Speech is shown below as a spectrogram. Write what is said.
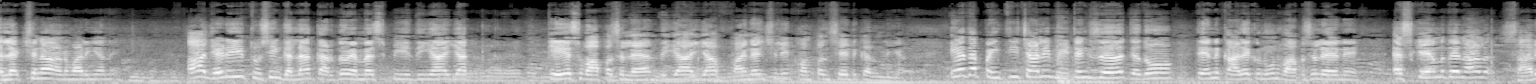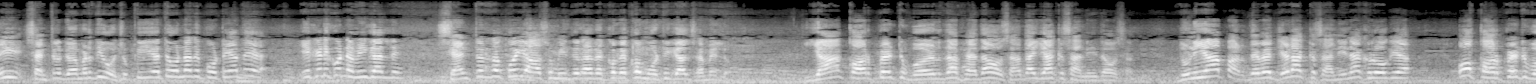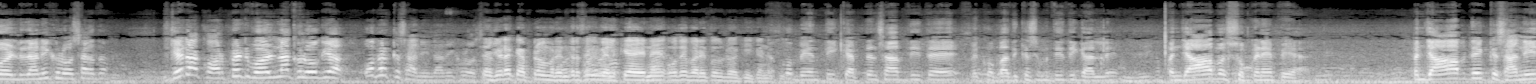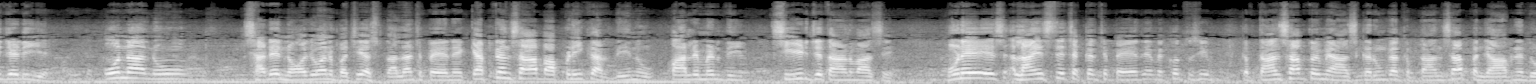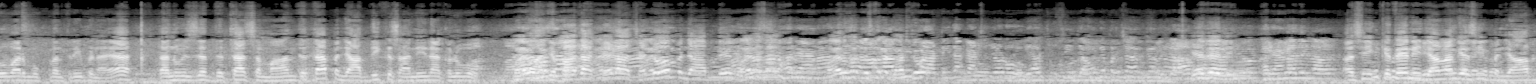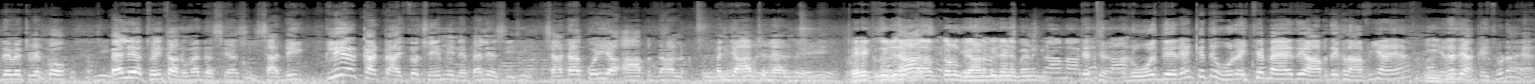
ਇਲੈਕਸ਼ਨਾਂ ਆਉਣ ਵਾਲੀਆਂ ਨੇ। ਆ ਜਿਹੜੀ ਤੁਸੀਂ ਗੱਲਾਂ ਕਰਦੇ ਹੋ ਐਮਐਸਪੀ ਦੀਆਂ ਜਾਂ ਕੇਸ ਵਾਪਸ ਲੈਣ ਦੀਆਂ ਜਾਂ ਫਾਈਨੈਂਸ਼ੀਅਲੀ ਕੰਪਨਸੇਟ ਕਰਨ ਦੀਆਂ, ਇਹ ਤਾਂ 35 40 ਮੀਟਿੰਗਸ ਜਦੋਂ ਤਿੰਨ ਕਾਲੇ ਕਾਨੂੰਨ ਵਾਪਸ ਲਏ ਨੇ। ਐਸਕੇਐਮ ਦੇ ਨਾਲ ਸਾਰੀ ਸੈਂਟਰਲ ਗਵਰਨਮੈਂਟ ਦੀ ਹੋ ਚੁੱਕੀ ਹੈ ਤੇ ਉਹਨਾਂ ਦੇ ਪੋਟਿਆਂ ਤੇ ਹੈ। ਇਹ ਕਿਹੜੀ ਕੋਈ ਨਵੀਂ ਗੱਲ ਹੈ? ਸੈਂਟਰ ਤੋਂ ਕੋਈ ਆਸ ਉਮੀਦ ਨਾ ਰੱਖੋ, ਵੇਖੋ, ਮੋਟੀ ਗੱਲ ਸਮਝ ਲਓ। ਜਾਂ ਕਾਰਪੋਰੇਟ ਵਰਲਡ ਦਾ ਫਾਇਦਾ ਹੋ ਸਕਦਾ ਜਾਂ ਕਿਸਾਨੀ ਦਾ ਹੋ ਸਕਦਾ। ਦੁਨੀਆ ਭਰ ਦੇ ਵਿੱਚ ਜਿਹੜਾ ਕਿਸਾਨੀ ਨਾਲ ਖਲੋ ਗਿਆ ਉਹ ਕਾਰਪੋਰੇਟ ਵਰਲਡ ਨਾਲ ਨਹੀਂ ਖਲੋ ਸਕਦਾ। ਜਿਹੜਾ ਕਾਰਪੋਰੇਟ ਵਰਲਡ ਨਾਲ ਖਲੋ ਗਿਆ ਉਹ ਫਿਰ ਕਿਸਾਨੀ ਨਾਲ ਨਹੀਂ ਖਲੋ ਤੇ ਸਕਦਾ। ਜਿਹੜਾ ਕੈਪਟਨ ਅਮਰਿੰਦਰ ਸਿੰਘ ਮਿਲ ਕੇ ਆਏ ਨੇ ਉਹਦੇ ਬਾਰੇ ਤੁਹਾਡਾ ਕੀ ਕਹਿਣਾ ਸੀ? ਕੋ ਬੇਨਤੀ ਕੈਪਟਨ ਸਾਹਿਬ ਦੀ ਤੇ ਵੇਖੋ ਬਦਕਿਸਮਤੀ ਦੀ ਗੱਲ ਹੈ ਪੰਜਾਬ ਸੁੱਕਣੇ ਪਿਆ। ਪੰਜਾਬ ਦੇ ਕਿਸਾਨੀ ਜਿਹੜੀ ਹੈ ਉਹਨਾਂ ਨੂੰ ਸਾਡੇ ਨੌਜਵਾਨ ਬੱਚੇ ਹਸਪਤਾਲਾਂ 'ਚ ਪਏ ਨੇ। ਕੈਪਟਨ ਸਾਹਿਬ ਆਪਣੀ ਘਰ ਦੀ ਨੂੰ ਪਾਰਲੀਮੈਂਟ ਦੀ ਸੀਟ ਜਿਤਾਉਣ ਵਾਸਤੇ ਹੁਣ ਇਹ ਇਸ ਅਲਾਈਅੰਸ ਦੇ ਚੱਕਰ 'ਚ ਪਏ ਨੇ। ਵੇਖੋ ਤੁਸੀਂ ਕਪਤਾਨ ਸਾਹਿਬ ਤੋਂ ਹੀ ਮੈਂ ਆਸ ਕਰੂੰਗਾ ਕਪਤਾਨ ਸਾਹਿਬ ਪੰਜਾਬ ਨੇ ਦੋ ਵਾਰ ਮੁੱਖ ਮੰਤਰੀ ਬਣਾਇਆ। ਤੁਹਾਨੂੰ ਇੱਜ਼ਤ ਦਿੱਤਾ ਸਨਮਾਨ ਦਿੱਤਾ। ਪੰਜਾਬ ਦੀ ਕਿਸਾਨੀ ਨਾਲ ਖਲਵੋ। ਭਾਜਪਾ ਦਾ ਕਿਹੜਾ ਛੱਡੋ? ਪੰਜਾਬ ਦੇ ਲੋਕਾਂ ਦਾ ਹਰਿਆਣਾ ਜਿਸ ਤਰ੍ਹਾਂ ਗੱਠਜੋੜ ਪਾਰਟੀ ਦਾ ਗੱਠਜੋੜ ਹੋ ਗਿਆ ਤੁਸੀਂ ਜਾਓਗੇ ਪ੍ਰਚਾਰ ਕਰਨ? ਇਹਦੇ ਲਈ? ਹਰਿਆਣਾ ਦੇ ਨਾਲ। ਅਸੀਂ ਕਿਤੇ ਨਹੀਂ ਜਾਵਾਂਗੇ ਅਸੀਂ ਪੰਜਾਬ ਦੇ ਵਿੱਚ ਵੇਖੋ। ਪਹਿਲੇ ਹੱਥੋਂ ਹੀ ਤੁਹਾਨੂੰ ਮੈਂ ਦੱਸਿਆ ਸੀ ਸਾਡੀ ਕਲੀਅਰ ਕੱਟ ਅੱਜ ਤੋਂ 6 ਮਹੀਨੇ ਪਹਿਲੇ ਸੀ। ਸਾਡਾ ਕੋਈ ਆਪ ਨਾਲ ਪੰਜਾਬ 'ਚ ਲੈਣ ਫਿਰ ਇੱਕ ਦੂਜੇ ਦੇ ਨਾ- ਖਿਲਾਫ ਤੁਹਾਨੂੰ ਬਿਆਨ ਵੀ ਦੇਣੇ ਪੈਣਗੇ। ਤੇ ਰੋਜ਼ ਦੇ ਰਹੇ ਕਿਤੇ ਹੋਰ ਇੱਥੇ ਮੈਂ ਇਹਦੇ ਆਪ ਦੇ ਖਿਲਾਫ ਹੀ ਆਇਆ ਇਹਨਾਂ ਦੇ ਹੱਕ 'ਚ ਥੋੜਾ ਆਇਆ।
